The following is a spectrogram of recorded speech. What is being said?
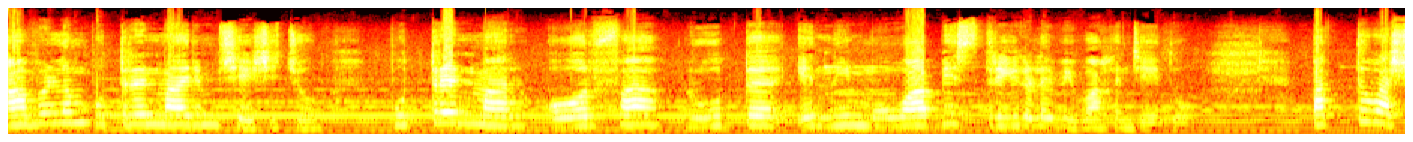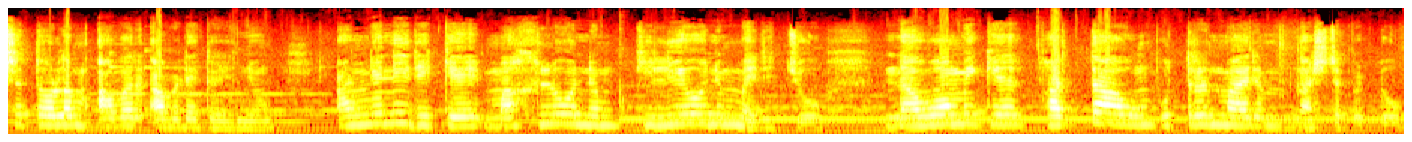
അവളും പുത്രന്മാരും ശേഷിച്ചു. പുത്രന്മാർ ഓർഫ റൂത്ത് എന്നീ മൊവാബി സ്ത്രീകളെ വിവാഹം ചെയ്തു. പത്തു വർഷത്തോളം അവർ അവിടെ കഴിഞ്ഞു. അങ്ങനെ ഇരിക്കെ മഹ്ലോനും കിലിയോനും മരിച്ചു. നവോമിക്ക് ഭർത്താവും പുത്രന്മാരും നഷ്ടപ്പെട്ടു.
